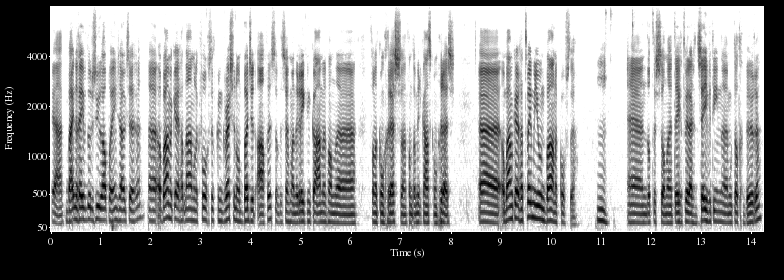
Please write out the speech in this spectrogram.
ja, bijt nog even door de zure appel heen zou ik zeggen. Eh Obamacare gaat namelijk volgens het Congressional Budget Office, dat is zeg maar de rekenkamer van, eh, van het congres, eh, van het Amerikaanse congres. Eh, Obamacare gaat 2 miljoen banen kosten. Hmm. En dat is dan eh, tegen 2017 eh, moet dat gebeuren.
